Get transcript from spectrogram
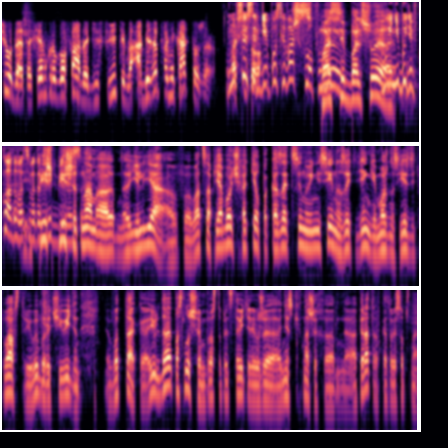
чудо, это семь кругов ада, действительно, а без этого никак тоже. Ну все, Спасибо. Сергей, после ваших слов Спасибо мы, большое. мы не будем вкладываться в этот Пиш- пишет нам а, Илья в WhatsApp. Я бы очень хотел показать сыну Енисея, но за эти деньги можно съездить в Австрию. Выбор очевиден. Вот так. Юль, давай послушаем просто представителей уже нескольких наших а, операторов, которые, собственно,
